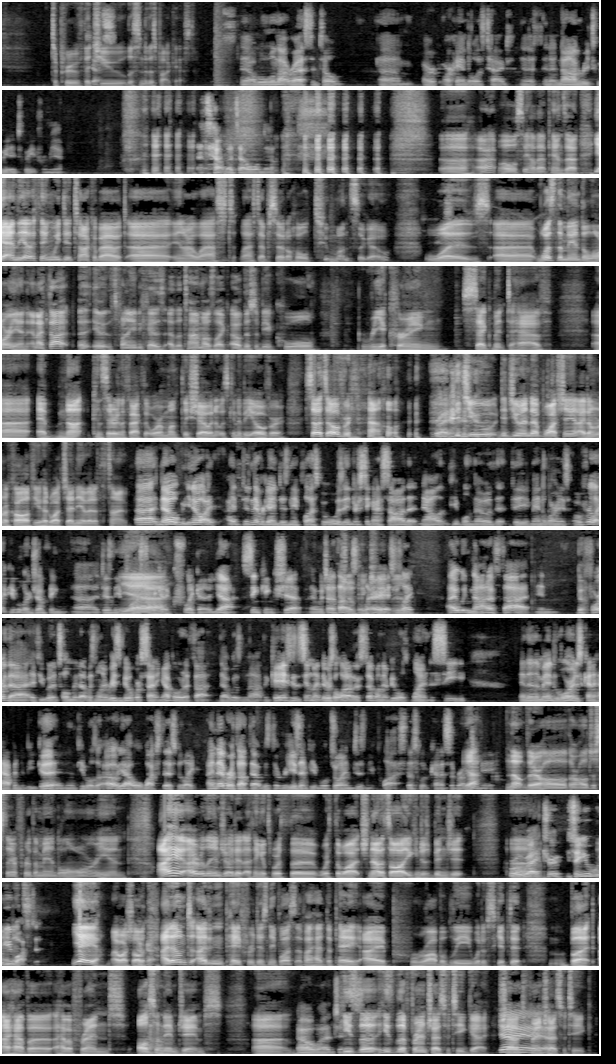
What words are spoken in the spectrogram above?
to prove that Yes. you listen to this podcast. yeah, we will not rest until um, our our handle is tagged in a, in a non-retweeted tweet from you. That's how that's how we'll know. uh, all right. Well, we'll see how that pans out. Yeah, and the other thing we did talk about uh, in our last last episode, a whole two months ago, was uh, was the Mandalorian, and I thought uh, it was funny because at the time I was like, oh, this would be a cool reoccurring segment to have. Uh, not considering the fact that we're a monthly show and it was going to be over, so it's over now. Right. did you did you end up watching it? I don't recall if you had watched any of it at the time. Uh, no, but you know, I, I did never get in Disney Plus. But what was interesting, I saw that now that people know that the Mandalorian is over, like people are jumping uh, Disney Yeah. Plus like a like a yeah sinking ship, and which I thought was hilarious. ship, like, I would not have thought, and before that, if you would have told me that was the only reason people were signing up, I would have thought that was not the case. it seemed like there was a lot of other stuff on there people wanted to see. And then the Mandalorian just kind of happened to be good, and people was like, "Oh yeah, we'll watch this." But like, I never thought that was the reason people joined Disney Plus. That's what kind of surprised Yeah. me. No, they're all they're all just there for the Mandalorian. I I really enjoyed it. I think it's worth the worth the watch. Now that's all out. You can just binge it. Oh, right, um, true. So you you watched it. Yeah, yeah, yeah. I watched all. Okay. Of it. I don't. I didn't pay for Disney Plus. If I had to pay, I probably would have skipped it. But I have a I have a friend also Uh-huh. named James. Um, Oh, uh, James. he's the he's the franchise fatigue guy. Yeah, Shout out yeah, to yeah, franchise fatigue.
